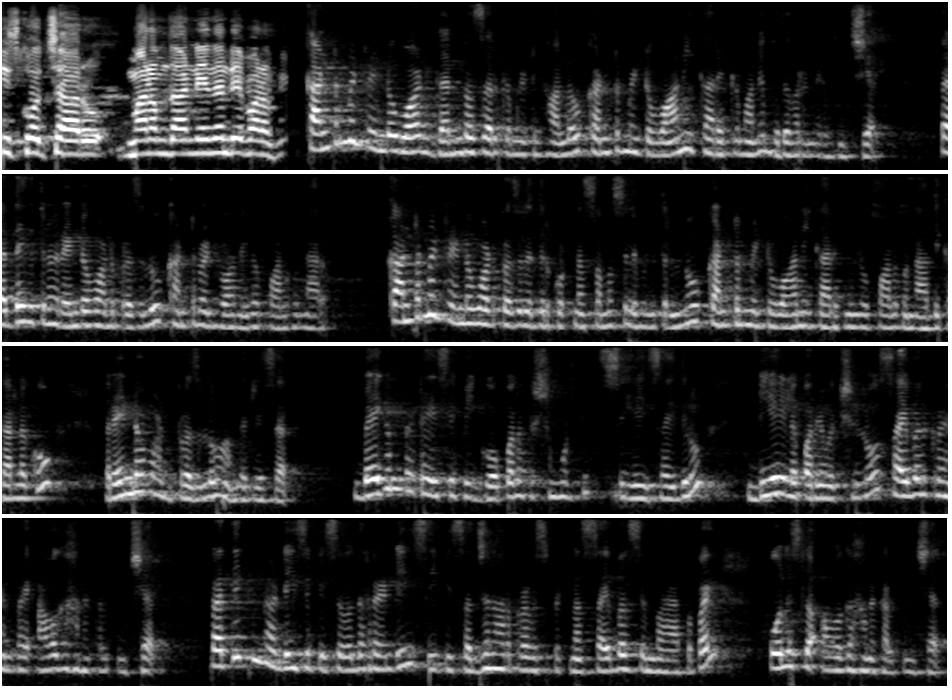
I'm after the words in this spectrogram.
తీసుకొచ్చారు. మనం దాన్ని ఏంటంటే మనం కంటమెంట్ రెండో వార్డ్ గన్ బజార్ కమ్యూనిటీ హాల్లో కంటమెంట్ వాణి కార్యక్రమాన్ని బుధవారం నిర్వహించారు పెద్ద ఎత్తున రెండో వార్డు ప్రజలు కంటమెంట్ వాణిలో పాల్గొన్నారు. కంటమెంట్ రెండో వార్డు ప్రజలు ఎదుర్కొంటున్న సమస్యల వినతులను కంటమెంట్ వాణి కార్యక్రమంలో పాల్గొన్న అధికారులకు రెండో వార్డు ప్రజలు అందజేశారు. బేగంపేట ఏసీపీ గోపాలకృష్ణమూర్తి సిఐ సైదులు డిఐల పర్యవేక్షణలో సైబర్ క్రైమ్ పై అవగాహన కల్పించారు. ప్రత్యేకంగా డీసీపీ శివధర్ రెడ్డి సిపి సజ్జనార్ ప్రవేశపెట్టిన సైబర్ సింహ యాప్పై పోలీసులు అవగాహన కల్పించారు.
